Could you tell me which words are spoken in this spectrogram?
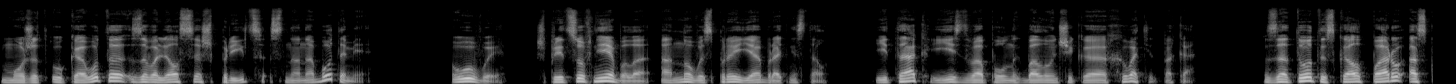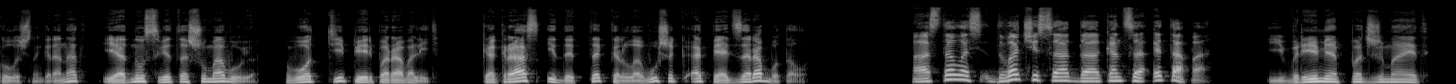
Может, у кого-то завалялся шприц с наноботами? Увы, шприцов не было, а новый спрей я брать не стал. Итак, есть два полных баллончика, хватит пока. Зато отыскал пару осколочных гранат и одну светошумовую, вот теперь пора валить. Как раз и детектор ловушек опять заработал. Осталось два часа до конца этапа. И время поджимает.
